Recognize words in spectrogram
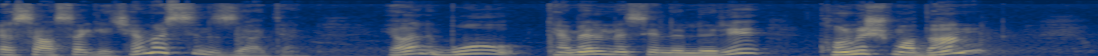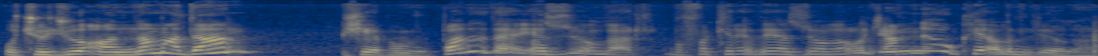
esasa geçemezsiniz zaten. Yani bu temel meseleleri konuşmadan, o çocuğu anlamadan bir şey yapamıyor. Bana da yazıyorlar, bu fakire de yazıyorlar. Hocam ne okuyalım diyorlar.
